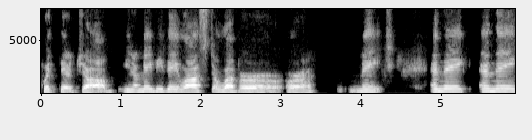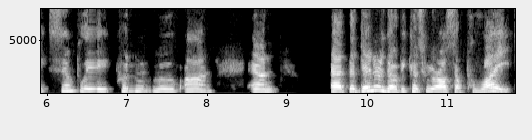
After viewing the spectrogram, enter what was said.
quit their job. You know maybe they lost a lover or, or a mate and they and they simply couldn't move on. And at the dinner though because we were all so polite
